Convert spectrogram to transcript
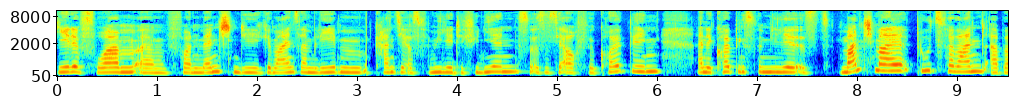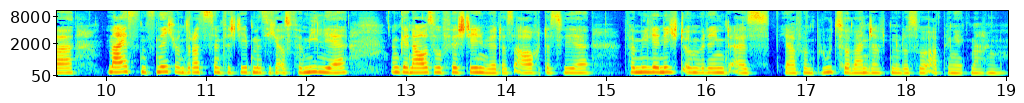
jede Form ähm, von Menschen, die gemeinsam leben, kann sich als Familie definieren. So ist es ja auch für Kolping. Eine Kolpingsfamilie ist manchmal blutsverwandt, aber meistens nicht und trotzdem versteht man sich als Familie. Und genauso verstehen wir das auch, dass wir Familie nicht unbedingt als ja, von Blutsverwandtschaften oder so abhängig machen.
